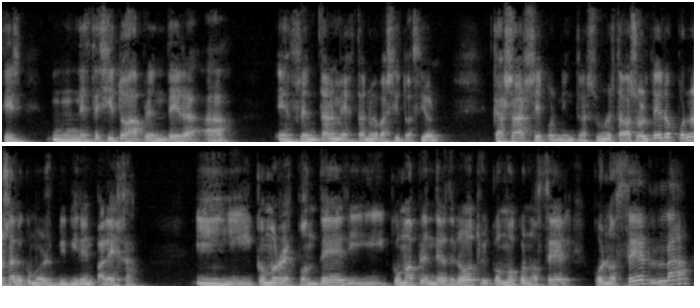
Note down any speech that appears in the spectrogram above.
Es necesito aprender a, enfrentarme a esta nueva situación. Casarse, pues mientras uno estaba soltero, pues no sabe cómo es vivir en pareja y cómo responder y cómo aprender del otro y cómo conocer, conocerla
